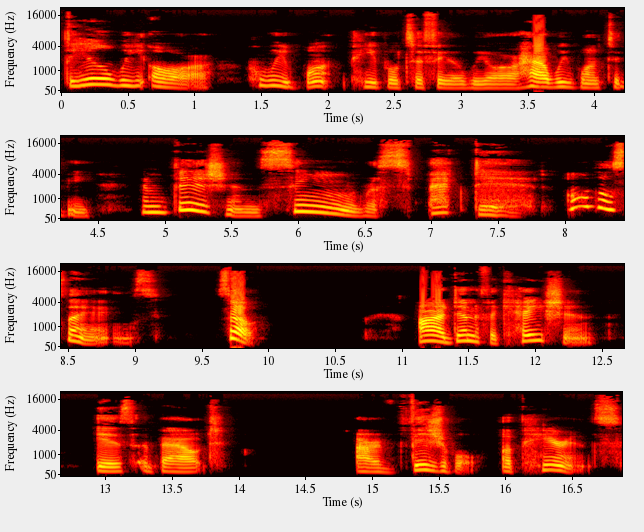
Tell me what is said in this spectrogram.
feel we are, who we want people to feel we are, how we want to be envisioned, seen, respected, all those things. So, our identification is about our visual appearance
